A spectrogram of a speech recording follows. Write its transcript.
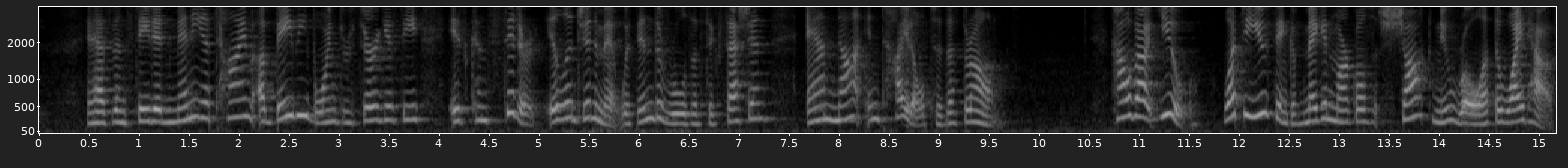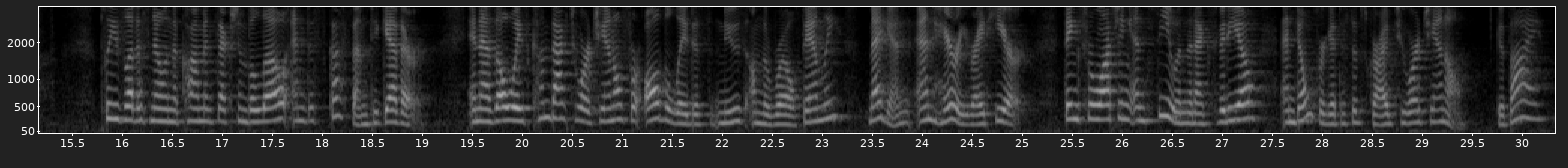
It has been stated many a time a baby born through surrogacy is considered illegitimate within the rules of succession and not entitled to the throne. How about you? What do you think of Meghan Markle's shock new role at the White House? Please let us know in the comment section below and discuss them together. And as always, come back to our channel for all the latest news on the royal family, Meghan, and Harry right here. Thanks for watching and see you in the next video. And don't forget to subscribe to our channel. Goodbye.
